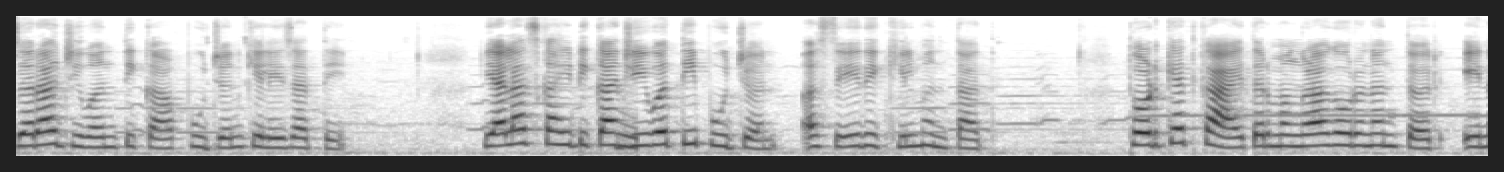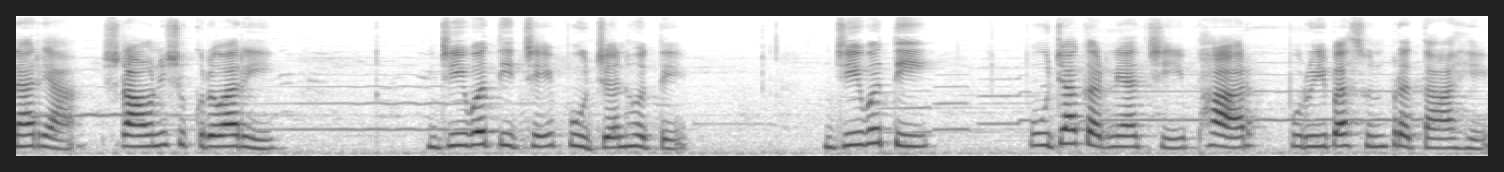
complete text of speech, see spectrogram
जरा जिवंतिका पूजन केले जाते. यालाच काही ठिकाणी जीवती पूजन असे देखील म्हणतात. थोडक्यात काय तर मंगळागौरानंतर येणाऱ्या श्रावणी शुक्रवारी जीवतीचे पूजन होते. जीवती पूजा करण्याची फार पूर्वीपासून प्रथा आहे.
